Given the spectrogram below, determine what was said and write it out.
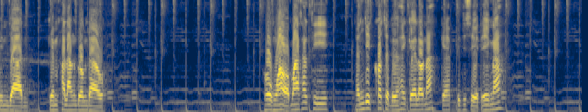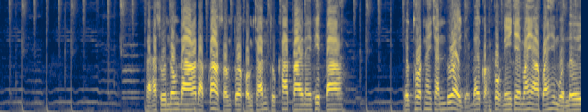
วิญญาณ เข็มพลังดวงดาวโผล่หัวออกมาสักทีฉันยึดข้อเสนอให้แกแล้วนะ แกปฏิเสธเองนะสายอสูรดวงดาวระดับ 9 2 ตัวของฉันถูกฆ่าตายในพริบตายกโทษให้ฉันด้วย อยากได้ของพวกนี้ใช่ไหมเอาไปให้หมดเลย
